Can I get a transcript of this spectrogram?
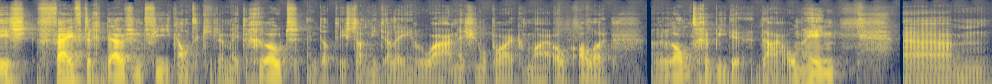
is 50.000 vierkante kilometer groot. En dat is dan niet alleen Ruaha National Park, maar ook alle randgebieden daaromheen. Um,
